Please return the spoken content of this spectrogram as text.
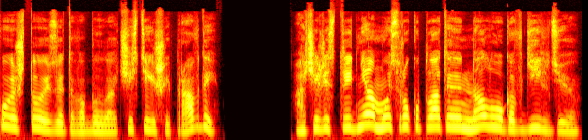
Кое-что из этого было чистейшей правдой. А через три дня мой срок уплаты налога в гильдию.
